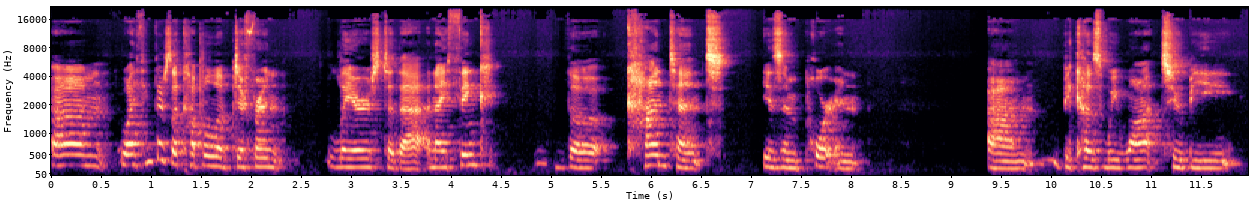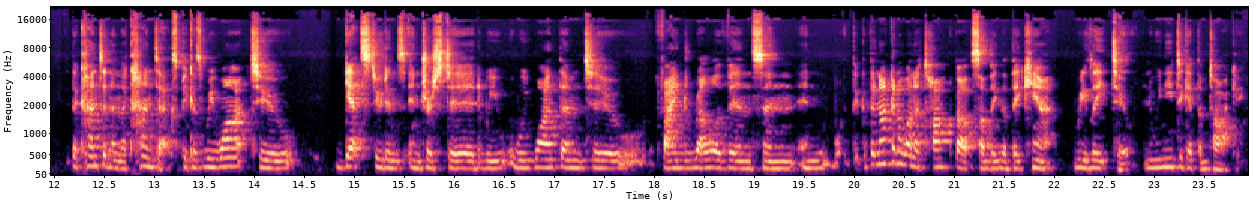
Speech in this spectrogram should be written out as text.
Um, well i think there's a couple of different layers to that. And i think the content is important um, because we want to be the content and the context because we want to get students interested. We we want them to find relevance, and and they're not going to want to talk about something that they can't relate to, and we need to get them talking,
